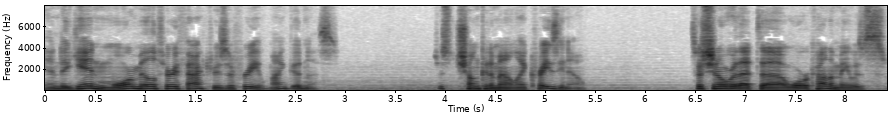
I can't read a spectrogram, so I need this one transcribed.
And again, more military factories are free. My goodness. Just chunking them out like crazy now. Switching over that uh, war economy was...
